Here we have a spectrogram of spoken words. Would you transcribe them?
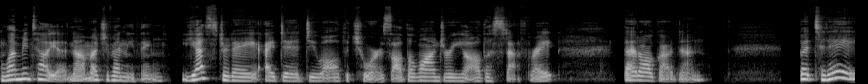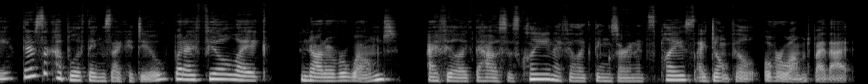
let me tell you, not much of anything. Yesterday, I did do all the chores, all the laundry, all the stuff, right? That all got done. But today, there's a couple of things I could do, but I feel like not overwhelmed. I feel like the house is clean. I feel like things are in its place. I don't feel overwhelmed by that.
